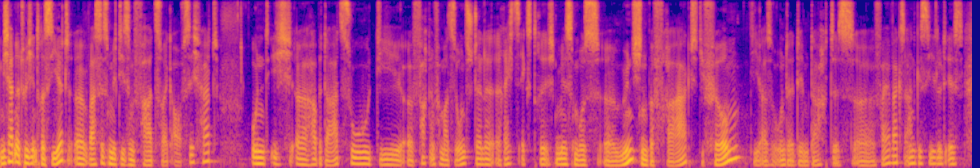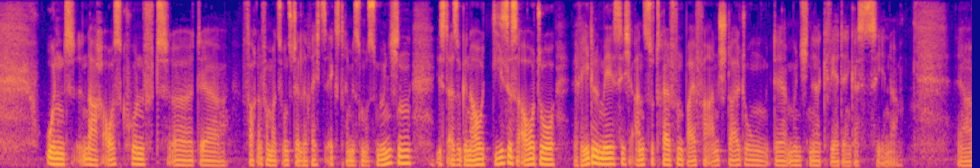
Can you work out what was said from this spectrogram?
Mich hat natürlich interessiert, äh, was es mit diesem Fahrzeug auf sich hat. Und ich äh, habe dazu die äh, Fachinformationsstelle Rechtsextremismus München befragt, die Firmen, die also unter dem Dach des Feuerwerks angesiedelt ist. Und nach Auskunft der Fachinformationsstelle Rechtsextremismus München ist also genau dieses Auto regelmäßig anzutreffen bei Veranstaltungen der Münchner Querdenkerszene. Ja,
